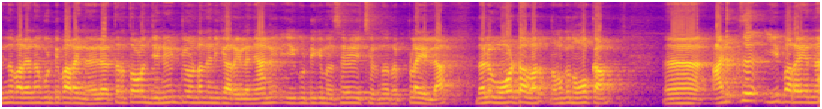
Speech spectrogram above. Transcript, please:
എന്ന് പറയുന്ന കുട്ടി പറയുന്നത്. അതിൽ എത്രത്തോളം ജെന്യൂനിറ്റി ഉണ്ടെന്ന് എനിക്കറിയില്ല. ഞാൻ ഈ കുട്ടിക്ക് മെസ്സേജ് അയച്ചിരുന്നു. റിപ്ലൈ ഇല്ല. എന്തായാലും വോട്ട് അവർ നമുക്ക് നോക്കാം. അടുത്ത് ഈ പറയുന്ന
